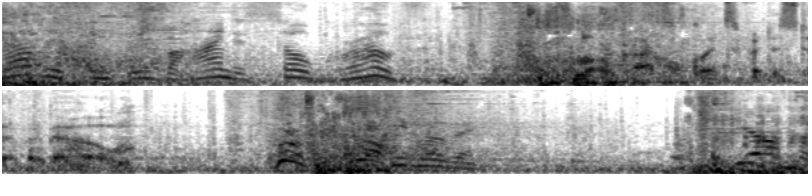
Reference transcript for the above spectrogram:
Now these things leave behind is so gross. Small consequence for disturbing their home. Keep moving. Kiyofa!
